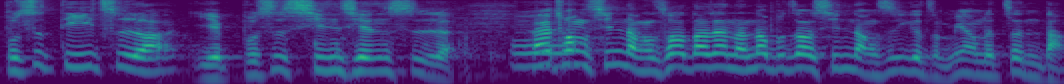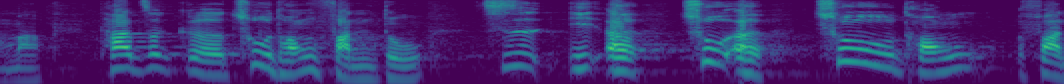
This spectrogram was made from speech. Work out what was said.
不是第一次啊，也不是新鲜事了。他在创新党的时候，大家难道不知道新党是一个怎么样的政党吗？他这个触同反毒是一呃触呃触同反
